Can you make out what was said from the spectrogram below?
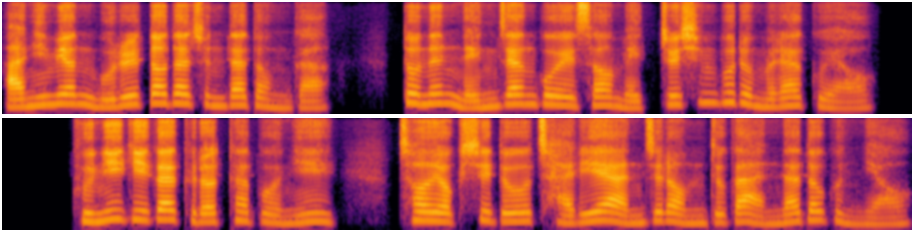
아니면 물을 떠다 준다던가 또는 냉장고에서 맥주 심부름을 하고요. 분위기가 그렇다 보니 저 역시도 자리에 앉을 엄두가 안 나더군요.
